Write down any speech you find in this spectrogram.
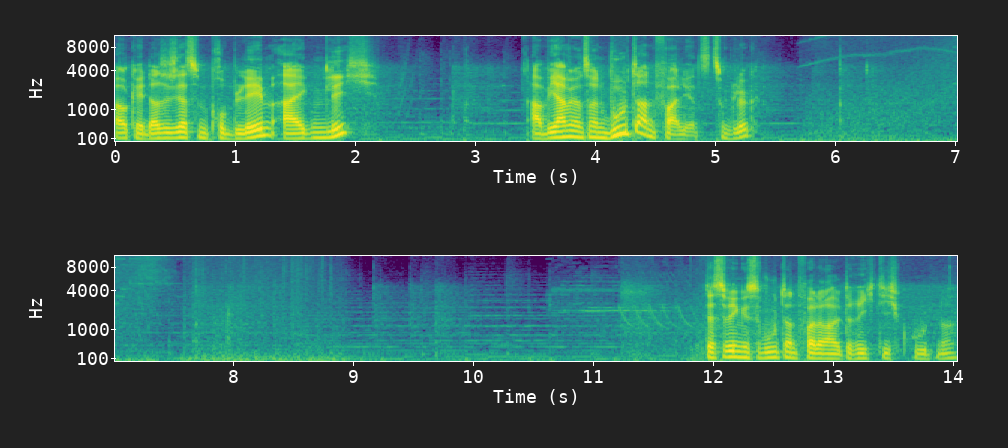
Okay, das ist jetzt ein Problem eigentlich. Aber wir haben ja unseren Wutanfall jetzt zum Glück. Deswegen ist Wutanfall halt richtig gut, ne?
